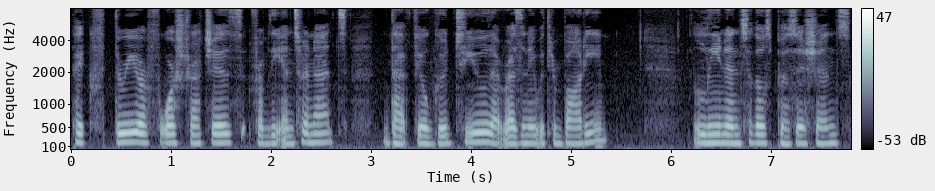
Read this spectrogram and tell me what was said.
Pick three or four stretches from the internet that feel good to you, that resonate with your body. Lean into those positions.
